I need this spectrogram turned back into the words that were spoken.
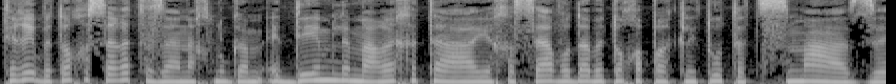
תראי, בתוך הסרט הזה אנחנו גם עדים למערכת היחסי העבודה בתוך הפרקליטות עצמה. זה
